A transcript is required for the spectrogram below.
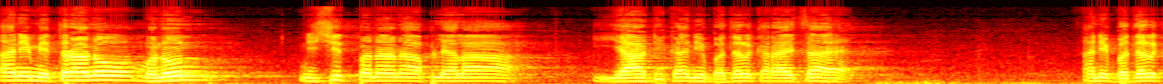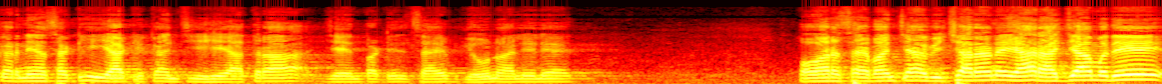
आणि मित्रांनो म्हणून निश्चितपणानं आपल्याला या ठिकाणी बदल करायचा आहे. आणि बदल करण्यासाठी या ठिकाणची ही यात्रा जयंत पाटील साहेब घेऊन आलेले आहेत. पवार साहेबांच्या विचारानं या राज्यामध्ये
